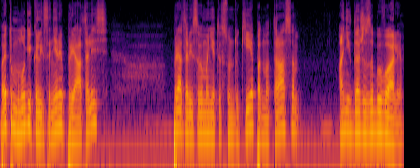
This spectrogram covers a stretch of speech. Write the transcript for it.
Поэтому многие коллекционеры прятались, прятали свои монеты в сундуке, под матрасом, о них даже забывали.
